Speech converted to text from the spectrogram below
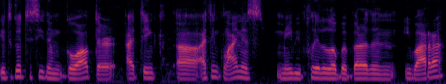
it's good to see them go out there. I think uh, I think Lainez maybe played a little bit better than Ibarra.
